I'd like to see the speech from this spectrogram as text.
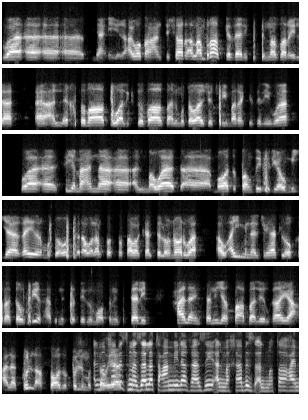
و يعني عوضا عن انتشار الأمراض كذلك بالنظر إلى الاختلاط والاكتظاظ المتواجد في مراكز الإيواء وسيما أن آه، المواد آه، مواد التنظيف اليومية غير متوفرة ولم تستطع وكالة الاونروا أو أي من الجهات الأخرى توفيرها بالنسبة للمواطنين، بالتالي حالة إنسانية صعبة للغاية على كل الصعود وكل المستويات. المخابز ما زالت عاملة غازي المخابز المطاعم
